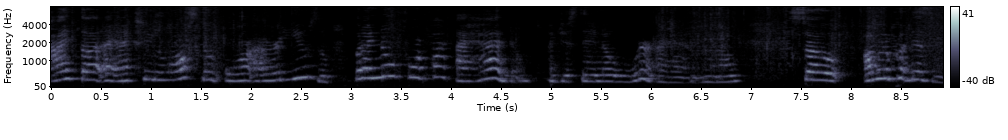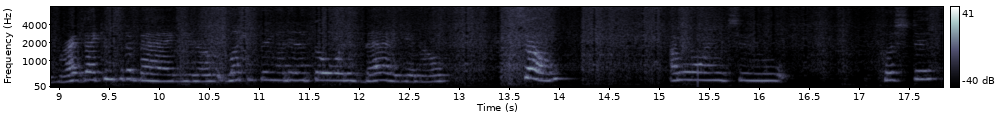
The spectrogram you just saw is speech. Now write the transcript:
I thought I actually lost them or I already used them. But I know for a fact I had them. I just didn't know where I had them, you know. So I'm going to put this right back into the bag, you know. Lucky thing I didn't throw away this bag, you know. So I'm going to push this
